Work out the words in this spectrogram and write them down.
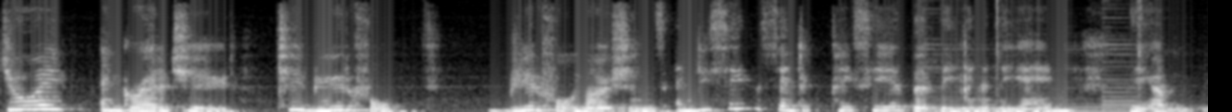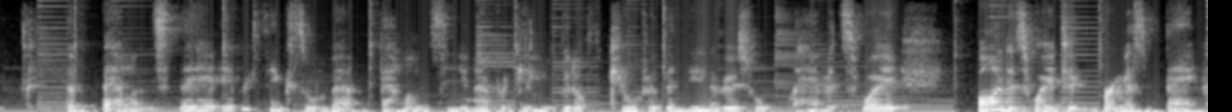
Joy and gratitude. Two beautiful, beautiful emotions. And do you see the centerpiece here, the, the yin and the yang, the um, the balance there? Everything's all about balance. And you know, if we get a little bit off kilter, then the universe will have its way, find its way to bring us back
